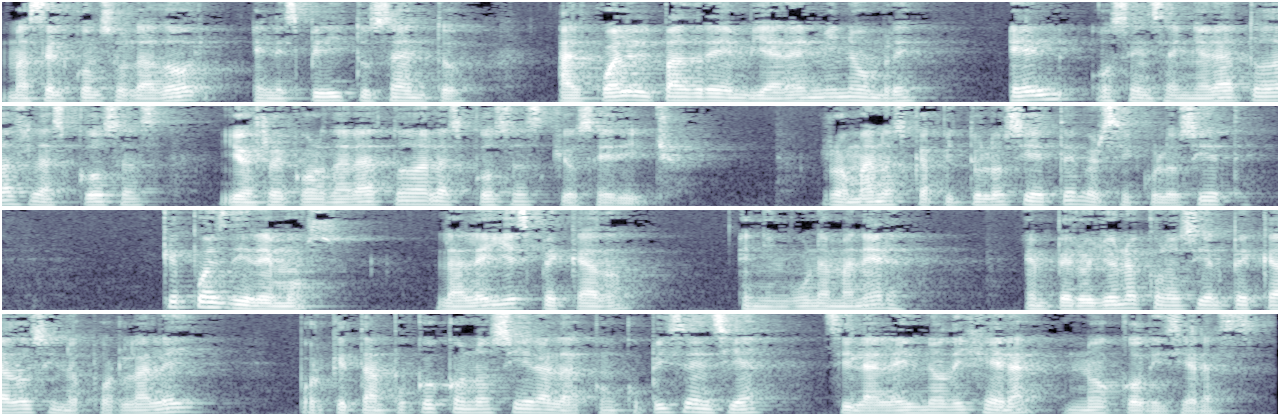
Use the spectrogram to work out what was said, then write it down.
Mas el consolador, el Espíritu Santo, al cual el Padre enviará en mi nombre, Él os enseñará todas las cosas y os recordará todas las cosas que os he dicho. Romanos capítulo 7 versículo 7. ¿Qué pues diremos? ¿La ley es pecado? En ninguna manera. Empero yo no conocía el pecado sino por la ley, porque tampoco conociera la concupiscencia si la ley no dijera no codiciarás.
